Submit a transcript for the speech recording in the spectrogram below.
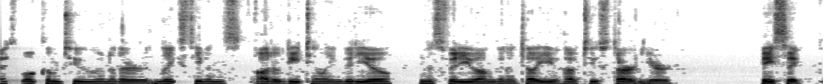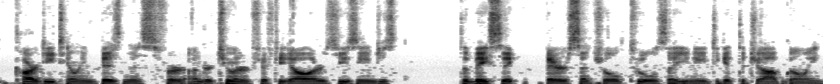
guys, welcome to another Lake Stevens auto detailing video. In this video I'm going to tell you how to start your basic car detailing business for under $250 using just the basic bare essential tools that you need to get the job going.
